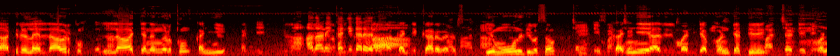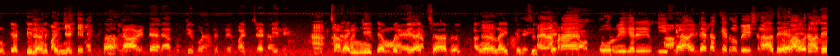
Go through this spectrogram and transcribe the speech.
നാട്ടിലുള്ള എല്ലാവർക്കും എല്ലാ ജനങ്ങൾക്കും കഞ്ഞി കഞ്ഞി. അതാണ് ഈ കഞ്ഞിക്കാര ആ കഞ്ഞിക്കാര വരും ഈ മൂന്ന് ദിവസം കഞ്ഞി അതിൽ മൺച മൺചട്ടിയിൽ മൺചട്ടിയിലാണ് കഞ്ഞി. പ്ലാവിന്റെ ഇല കുത്തി കൊടുത്തിട്ട് മൺചട്ടിയിൽ കഞ്ഞി ചമ്മന്തി അച്ചാറ് അങ്ങനെയുള്ള ഐറ്റംസ് നമ്മുടെ പൂർവികര് ഈ പിലാവിന്റെ ആയിരുന്നു ഉപയോഗിച്ചത്. അതെ അതെ.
